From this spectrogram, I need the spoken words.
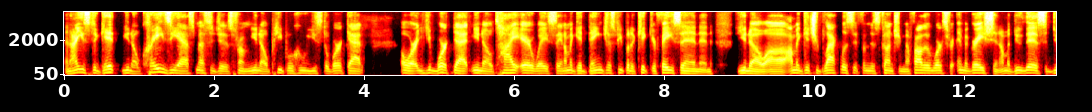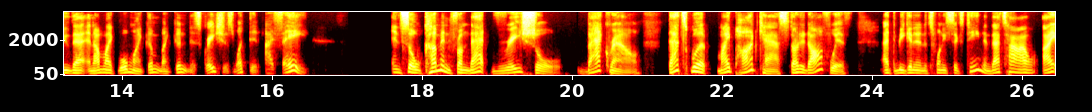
And I used to get, you know, crazy ass messages from, you know, people who used to work at or you worked at, you know, Thai Airways saying, I'm gonna get dangerous people to kick your face in, and you know, uh, I'm gonna get you blacklisted from this country. My father works for immigration. I'm gonna do this and do that. And I'm like, well, my good, my goodness gracious, what did I say? And so coming from that racial background, that's what my podcast started off with at the beginning of 2016. And that's how I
